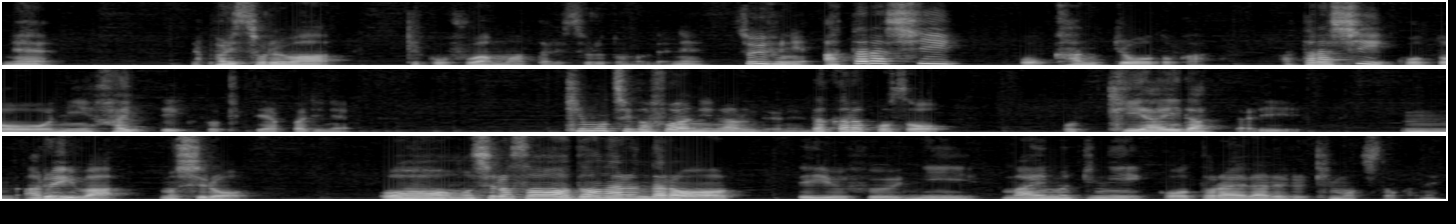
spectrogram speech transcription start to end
ね、やっぱりそれは結構不安もあったりすると思うんだよね。そういうふうに新しいこう環境とか、新しいことに入っていくときってやっぱりね、気持ちが不安になるんだよね。だからこそ、こう気合だったり、うん、あるいはむしろ、おー、面白そう、どうなるんだろうっていうふうに前向きにこう捉えられる気持ちとかね。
